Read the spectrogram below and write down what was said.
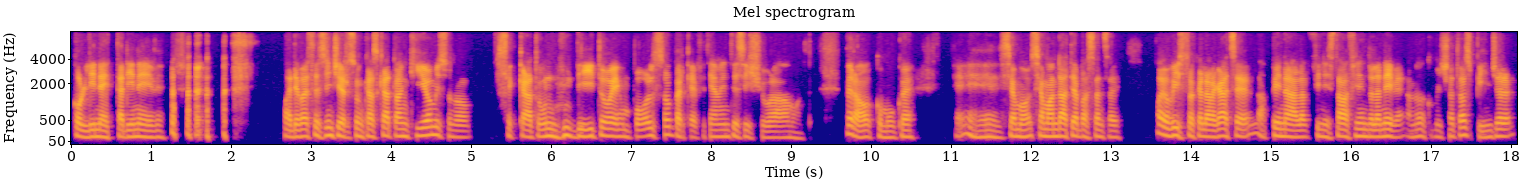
collinetta di neve. Poi devo essere sincero, sono cascato anch'io, mi sono seccato un dito e un polso perché effettivamente si scivolava molto. Però comunque eh, siamo, siamo, andati abbastanza... Poi ho visto che le ragazze appena fin- stava finendo la neve hanno cominciato a spingere,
